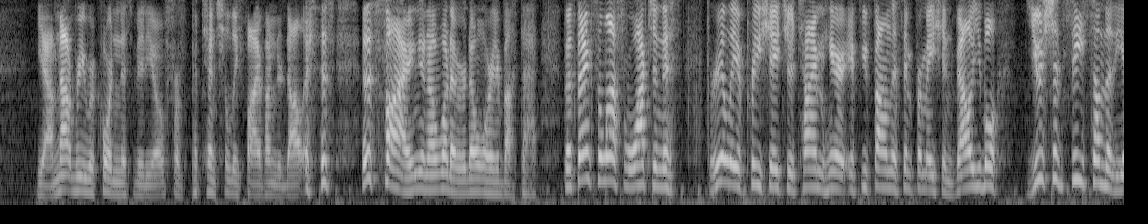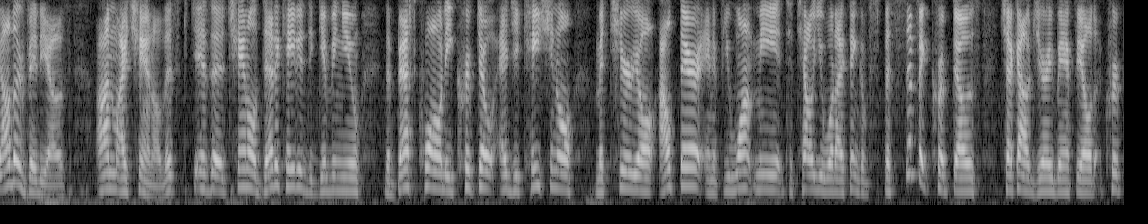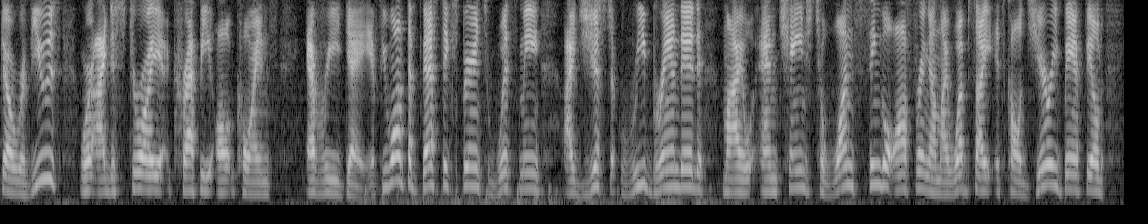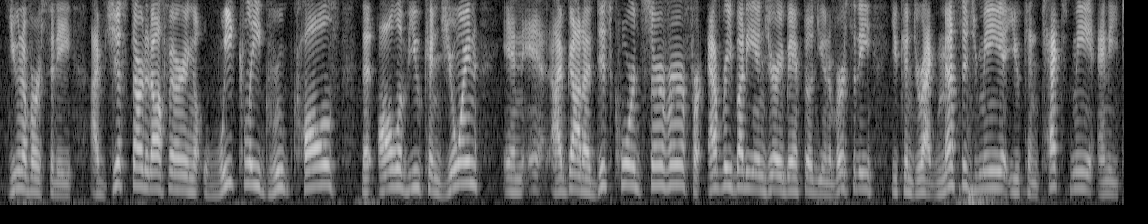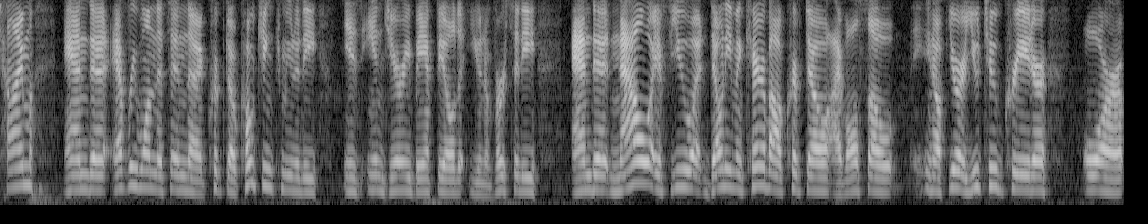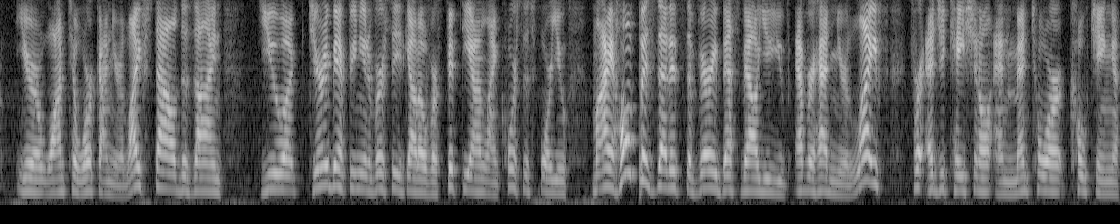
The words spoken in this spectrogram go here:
yeah, I'm not re-recording this video for potentially $500. it's, it's fine, you know, whatever. Don't worry about that. But thanks a lot for watching this. Really appreciate your time here. If you found this information valuable, you should see some of the other videos on my channel. This is a channel dedicated to giving you the best quality crypto educational material out there. And if you want me to tell you what I think of specific cryptos, check out Jerry Banfield Crypto Reviews, where I destroy crappy altcoins every day. If you want the best experience with me, I just rebranded my and changed to one single offering on my website. It's called Jerry Banfield University. I've just started offering weekly group calls that all of you can join. And I've got a Discord server for everybody in Jerry Banfield University. You can direct message me, you can text me anytime. And uh, everyone that's in the crypto coaching community is in Jerry Banfield University. And uh, now, if you uh, don't even care about crypto, I've also, you know, if you're a YouTube creator or you want to work on your lifestyle design, you uh, Jerry Banfield University's got over 50 online courses for you. My hope is that it's the very best value you've ever had in your life for educational and mentor coaching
